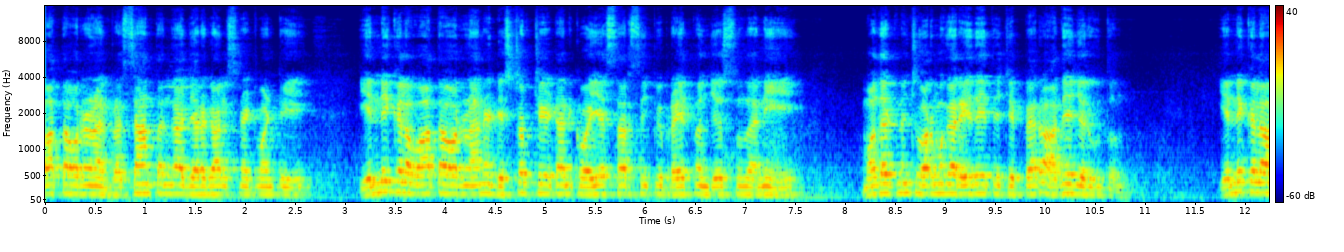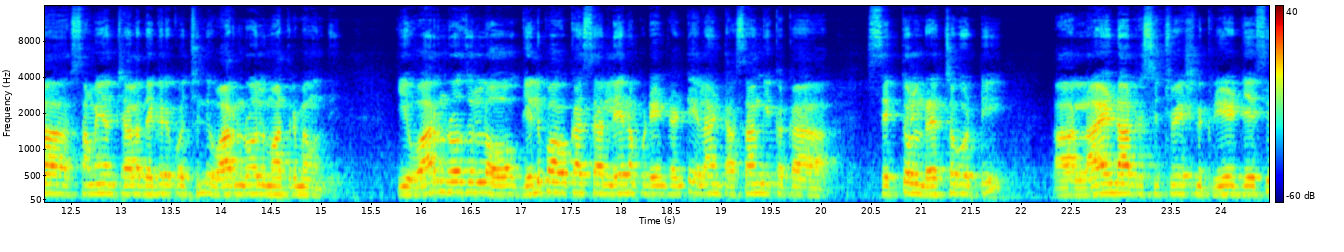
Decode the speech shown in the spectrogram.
వాతావరణాన్ని ప్రశాంతంగా జరగాల్సినటువంటి ఎన్నికల వాతావరణాన్ని డిస్టర్బ్ చేయడానికి వైఎస్ఆర్సీపీ ప్రయత్నం చేస్తుందని మొదటి నుంచి వర్మ గారు ఏదైతే చెప్పారో అదే జరుగుతుంది. ఎన్నికల సమయం చాలా దగ్గరకు వచ్చింది. వారం రోజులు మాత్రమే ఉంది. ఈ వారం రోజుల్లో గెలుపు అవకాశాలు లేనప్పుడు ఏంటంటే ఇలాంటి అసాంఘిక శక్తులను రెచ్చగొట్టి ఆ law and order situation create చేసి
